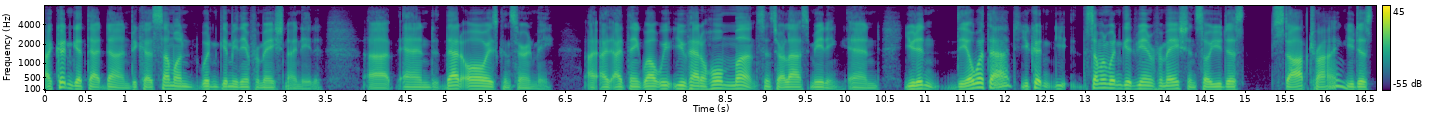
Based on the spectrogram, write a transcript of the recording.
I couldn't get that done because someone wouldn't give me the information I needed, uh, and that always concerned me. I, I, I think, well, we, you've had a whole month since our last meeting, and you didn't deal with that. You couldn't. You, someone wouldn't give you information, so you just stopped trying. You just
